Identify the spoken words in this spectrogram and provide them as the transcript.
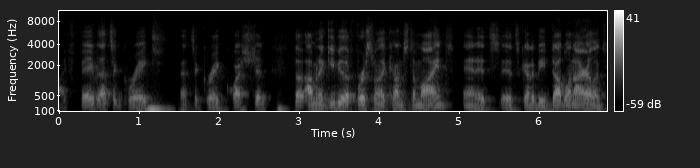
My favorite. That's a great. That's a great question. The, I'm going to give you the first one that comes to mind, and it's it's going to be Dublin, Ireland.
